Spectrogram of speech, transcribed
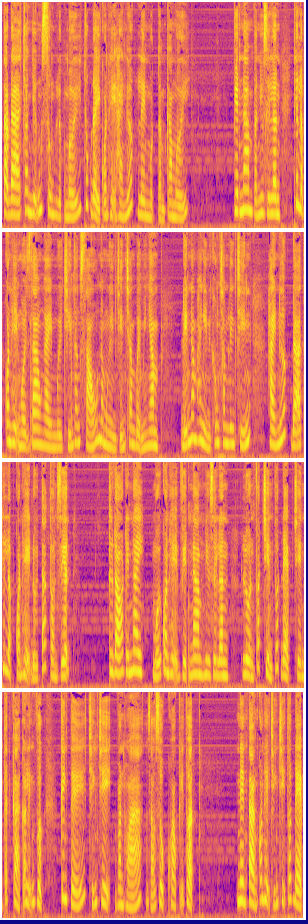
tạo đà cho những xung lực mới thúc đẩy quan hệ hai nước lên một tầm cao mới. Việt Nam và New Zealand thiết lập quan hệ ngoại giao ngày 19 tháng 6 năm 1975. Đến năm 2009, hai nước đã thiết lập quan hệ đối tác toàn diện. Từ đó đến nay, mối quan hệ Việt Nam-New Zealand luôn phát triển tốt đẹp trên tất cả các lĩnh vực kinh tế, chính trị, văn hóa, giáo dục, khoa học kỹ thuật. Nền tảng quan hệ chính trị tốt đẹp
